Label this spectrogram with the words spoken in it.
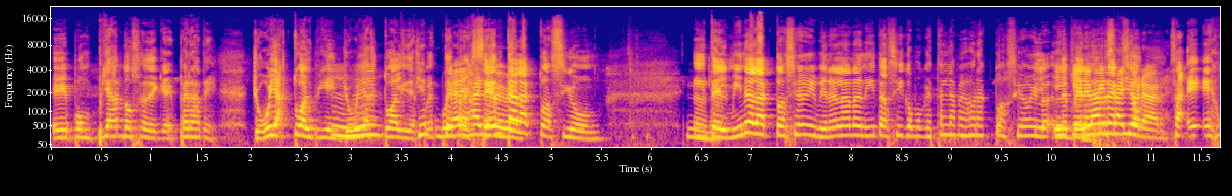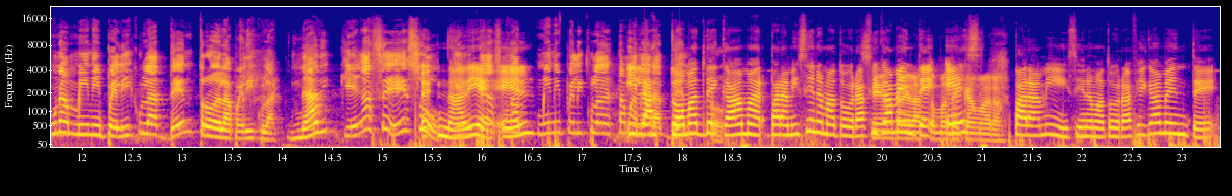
eh, pompeándose de que, espérate, yo voy a actuar bien, yo voy a actuar y después te de presenta la actuación. No, y no. termina la actuación y viene la nanita así como que esta es la mejor actuación y, lo- Y le él la empieza a llorar. O sea, e- es una mini película dentro de la película. Nadie, ¿quién hace eso? Eh, ¿Quién nadie, hace una él- mini película de esta Y manera las tomas de cámara, para mí cinematográficamente Siempre las tomas de es, cámara. para mí cinematográficamente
